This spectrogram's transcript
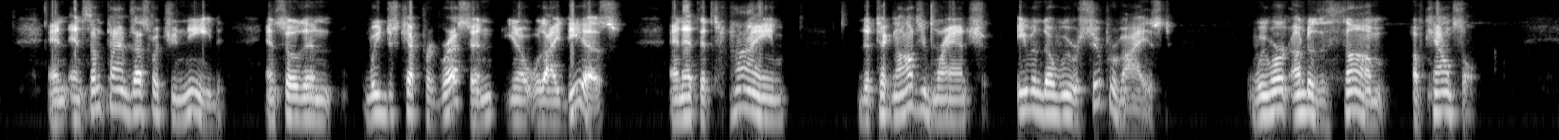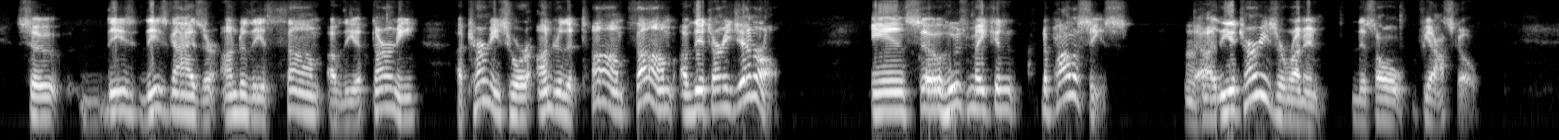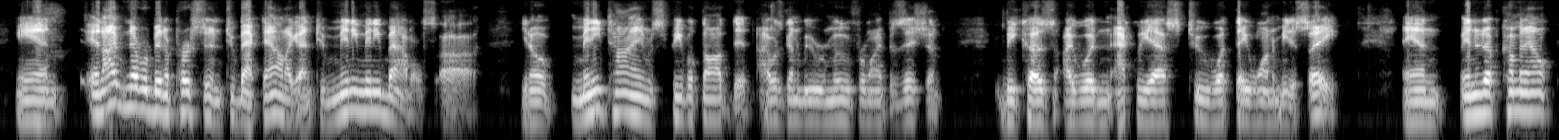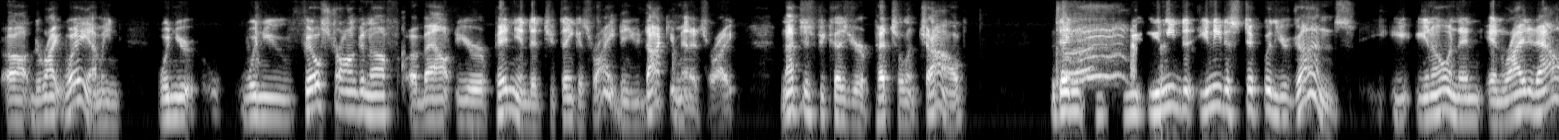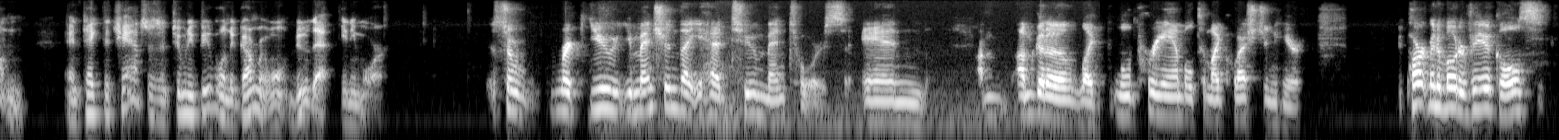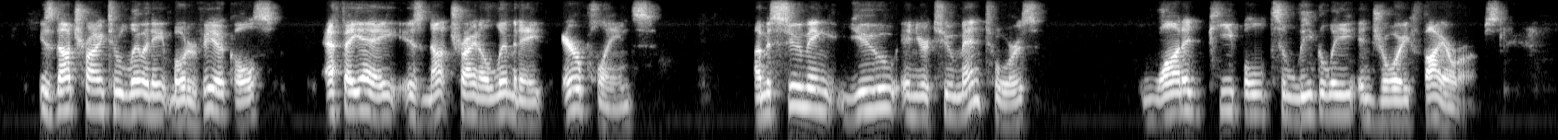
and and sometimes that's what you need and so then we just kept progressing you know with ideas and at the time the technology branch even though we were supervised we weren't under the thumb of counsel so these these guys are under the thumb of the attorney attorneys who are under the thumb thumb of the attorney general and so who's making the policies. Mm-hmm. Uh, the attorneys are running this whole fiasco, and and I've never been a person to back down. I got into many many battles. Uh, you know, many times people thought that I was going to be removed from my position because I wouldn't acquiesce to what they wanted me to say, and ended up coming out uh, the right way. I mean, when you're when you feel strong enough about your opinion that you think it's right and you document it's right, not just because you're a petulant child, then you, you, need to you need to stick with your guns, you, you know, and then and write it out and and take the chances. And too many people in the government won't do that anymore. So, Rick, you you mentioned that you had two mentors, and I'm I'm gonna like little preamble to my question here. Department of Motor Vehicles is not trying to eliminate motor vehicles. FAA is not trying to eliminate airplanes. I'm assuming you and your two mentors wanted people to legally enjoy firearms.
